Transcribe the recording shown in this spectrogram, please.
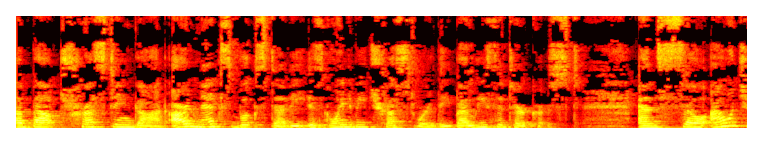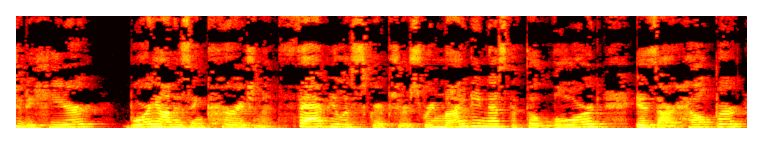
about trusting God. Our next book study is going to be Trustworthy by Lysa TerKeurst. And so I want you to hear Boriana's encouragement, fabulous scriptures, reminding us that the Lord is our helper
